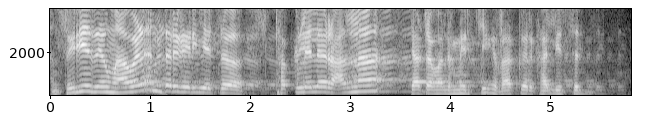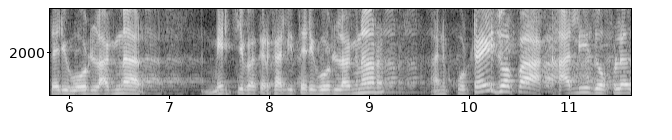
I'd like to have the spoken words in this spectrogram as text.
आणि सूर्यदेव मावळ्यानंतर घरी यायचं थकलेलं राहिलं ना त्या टायमाला मिरची भाकर खाली सद तरी गोड लागणार. मिरची भाकर खाली तरी गोड लागणार. आणि कुठेही झोपा खाली झोपलं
